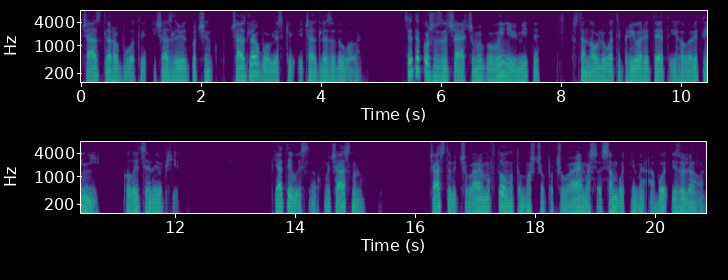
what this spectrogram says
час для роботи і час для відпочинку, час для обов'язків і час для задоволення. Це також означає, що ми повинні вміти встановлювати пріоритети і говорити ні, коли це необхідно. П'ятий висновок. Ми часто, часто відчуваємо втому, тому що почуваємося самотніми або ізольованими.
